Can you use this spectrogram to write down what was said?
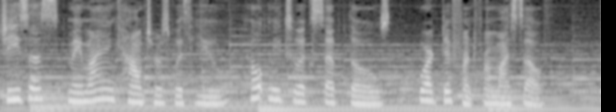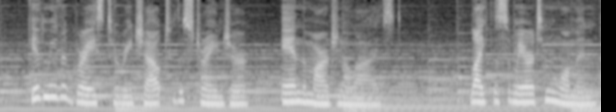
Jesus, may my encounters with you help me to accept those who are different from myself. Give me the grace to reach out to the stranger and the marginalized. Like the Samaritan woman,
